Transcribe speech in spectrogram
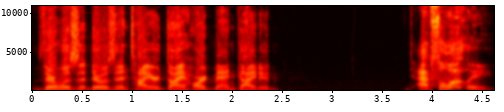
There was a, there was an entire Die-Hardman Gaiden. Absolutely.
